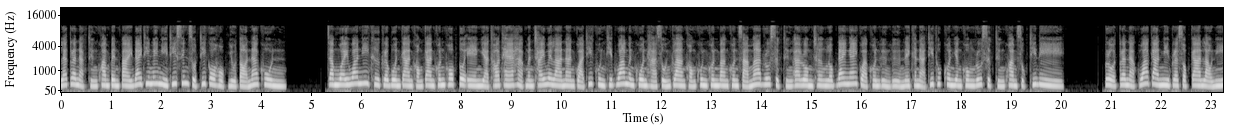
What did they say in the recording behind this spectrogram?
และตระหนักถึงความเป็นไปได้ที่ไม่มีที่สิ้นสุดที่โกหกอยู่ต่อหน้าคุณ จำไว้ว่านี่คือกระบวนการของการค้นพบตัวเองอย่าท้อแท้หากมันใช้เวลานานกว่าที่คุณคิดว่ามันควรหาศูนย์กลางของคุณคนบางคนสามารถรู้สึกถึงอารมณ์เชิงลบได้ง่ายกว่าคนอื่น ๆ ในขณะที่ทุกคนยังคงรู้สึกถึงความสุขที่ดี โปรดตระหนักว่าการมีประสบการณ์เหล่านี้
